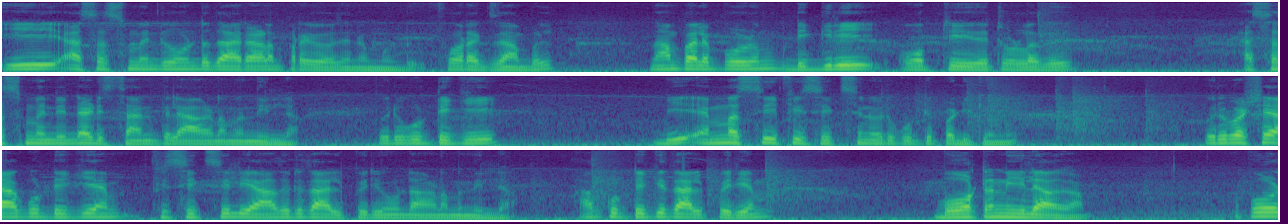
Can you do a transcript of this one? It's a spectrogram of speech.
ഈ അസസ്മെന്റ് കൊണ്ട് ധാരാളം പ്രയോജനമുണ്ട്. ഫോർ എക്സാമ്പിൾ നാം പലപ്പോഴും ഡിഗ്രി ഓപ്റ്റ് ചെയ്തിട്ടുള്ളത് അസസ്മെന്റിന്റെ അടിസ്ഥാനത്തിലാകണമെന്നില്ല. ഒരു കുട്ടിക്ക് ബി എം എസ് സി ഫിസിക്സിന് ഒരു കുട്ടി പഠിക്കുന്നു. ഒരു പക്ഷേ ആ കുട്ടിക്ക് ഫിസിക്സിൽ യാതൊരു താല്പര്യവും ഉണ്ടാകണമെന്നില്ല. ആ കുട്ടിക്ക് താല്പര്യം ബോട്ടണിയിലാകാം. അപ്പോൾ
